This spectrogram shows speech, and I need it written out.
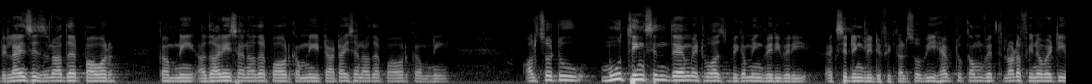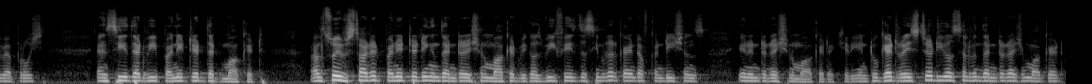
Reliance is another power company, Adani is another power company, Tata is another power company. Also to move things in them, it was becoming very, very exceedingly difficult. So we have to come with a lot of innovative approach and see that we penetrate that market. Also, we've started penetrating in the international market because we face the similar kind of conditions in international market actually. And to get registered yourself in the international market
